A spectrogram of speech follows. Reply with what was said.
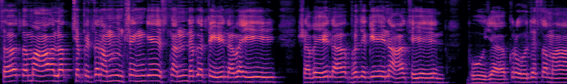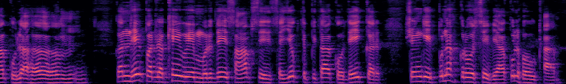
सतमालक्ष्य पितरम श्रृंगे स्कंधगते न वही शवे न भुजगे नाथेन भूज क्रोध समाकुल। कंधे पर रखे हुए मुर्दे सांप से संयुक्त पिता को देखकर श्रृंगी पुनः क्रोध से व्याकुल हो उठा।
